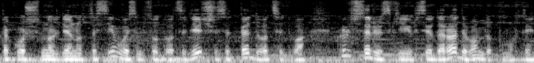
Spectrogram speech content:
Також 097 829 65 22. Ключ сервіс Київ. Всі ради вам допомогти.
